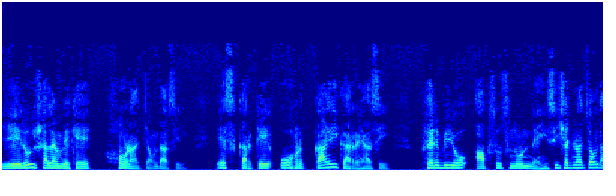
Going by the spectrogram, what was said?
ਯਰੂਸ਼ਲਮ ਵਿਖੇ ਹੋਣਾ ਚਾਹੁੰਦਾ ਸੀ। ਇਸ ਕਰਕੇ ਉਹ ਹੁਣ ਕਾਲੀ ਕਰ ਰਿਹਾ ਸੀ। ਫਿਰ ਵੀ ਉਹ ਆਪਸੁਸ ਨੂੰ ਨਹੀਂ ਸੀ ਛੱਡਣਾ ਚਾਹੁੰਦਾ।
